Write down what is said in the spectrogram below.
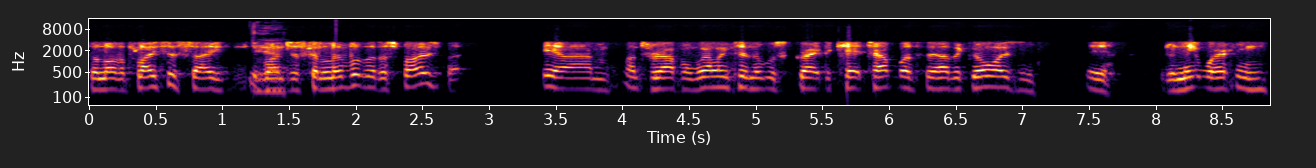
to a lot of places. So everyone's just got to live with it, I suppose. But yeah, um, once we were up in Wellington, it was great to catch up with the other guys and yeah, the networking.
